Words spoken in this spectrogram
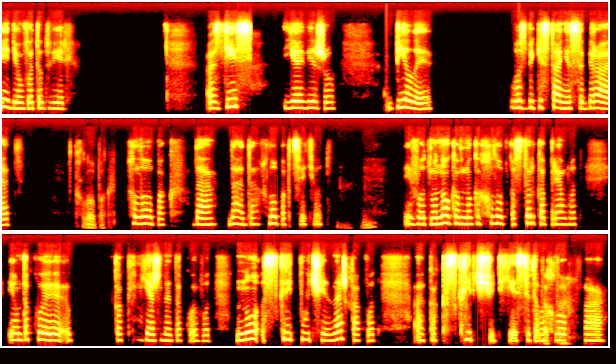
и идем в эту дверь. А здесь я вижу белые в Узбекистане собирают хлопок. Хлопок, да, да, да, хлопок цветет. Mm-hmm. И вот много-много хлопка, столько прям вот. И он такой, как нежный такой вот, но скрипучий, знаешь, как вот, э, как скрип чуть-чуть есть этого хлопка.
